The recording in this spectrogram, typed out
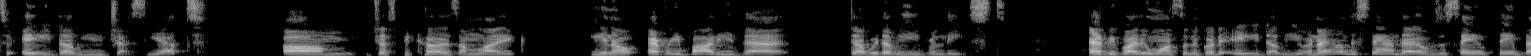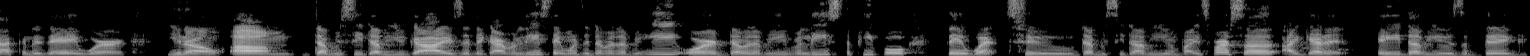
to AEW just yet. Um, just because I'm like, you know, everybody that WWE released everybody wants them to go to AEW. And I understand that. It was the same thing back in the day where, you know, um, WCW guys, that they got released, they went to WWE, or WWE released the people, they went to WCW and vice versa. I get it. AEW is a big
